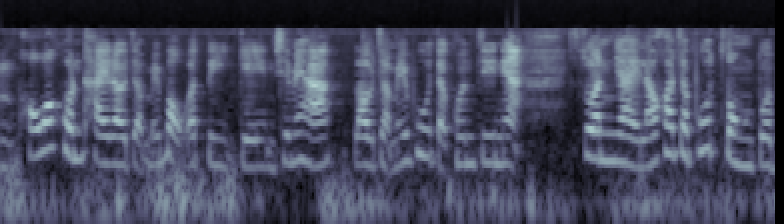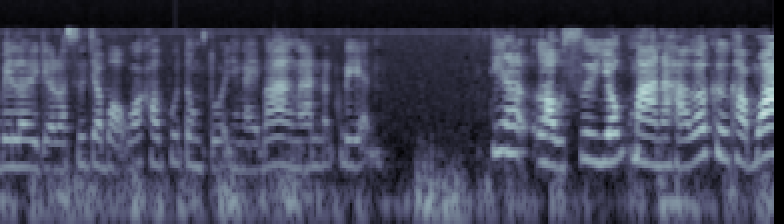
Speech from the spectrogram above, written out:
ม เพราะว่าคนไทยเราจะไม่บอกว่าตีเกมใช่ไหมคะ เราจะไม่พูดแต่คนจีนเนี่ย ส่วนใหญ่แล้วเขาจะพูดตรงตัวไปเลย เดี๋ยวเราซื้อจะบอกว่าเขาพูดตรงตัวยังไงบ้างนะนักเรียน ที่เราซื้อยกมานะคะ ก็คือคำว่า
